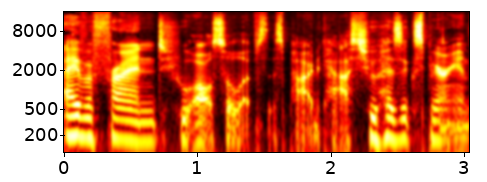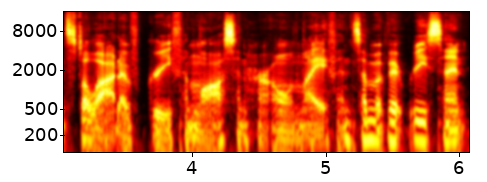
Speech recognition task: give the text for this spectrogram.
I have a friend who also loves this podcast who has experienced a lot of grief and loss in her own life and some of it recent.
